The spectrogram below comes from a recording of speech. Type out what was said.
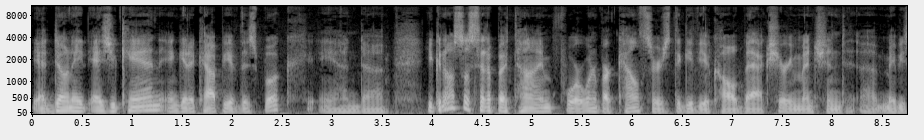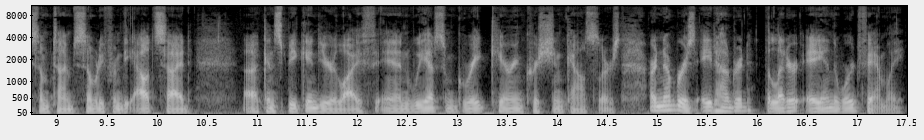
Yeah, donate as you can and get a copy of this book. And uh, you can also set up a time for one of our counselors to give you a call back. Cheri mentioned uh, maybe sometimes somebody from the outside uh, can speak into your life. And we have some great, caring Christian counselors. Our number is 800, the letter A in the word family,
